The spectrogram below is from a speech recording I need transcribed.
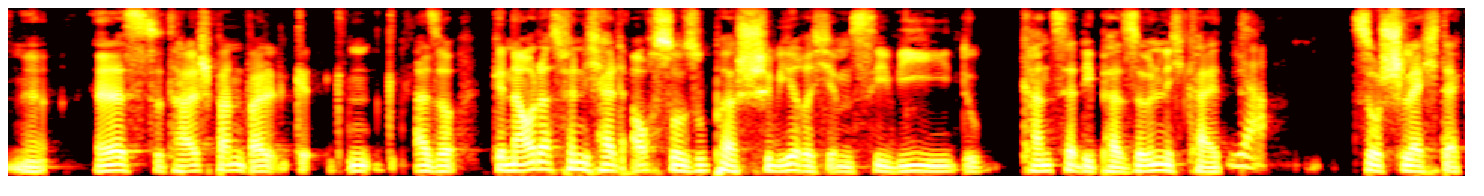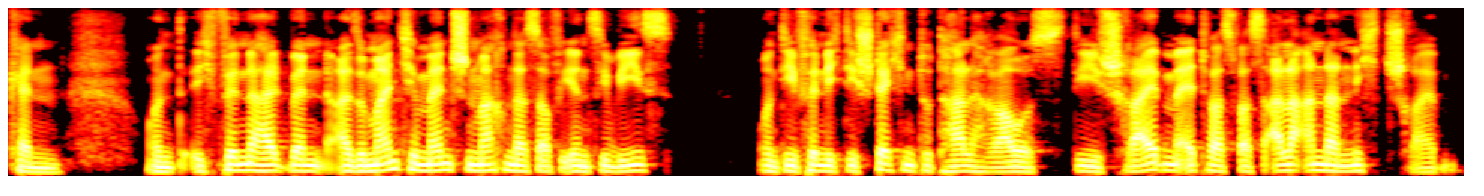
Ja. Ja, das ist total spannend, weil also genau das finde ich halt auch so super schwierig im CV. Du kannst ja die Persönlichkeit ja. so schlecht erkennen. Und ich finde halt, wenn, also manche Menschen machen das auf ihren CVs und die finde ich, die stechen total heraus. Die schreiben etwas, was alle anderen nicht schreiben.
